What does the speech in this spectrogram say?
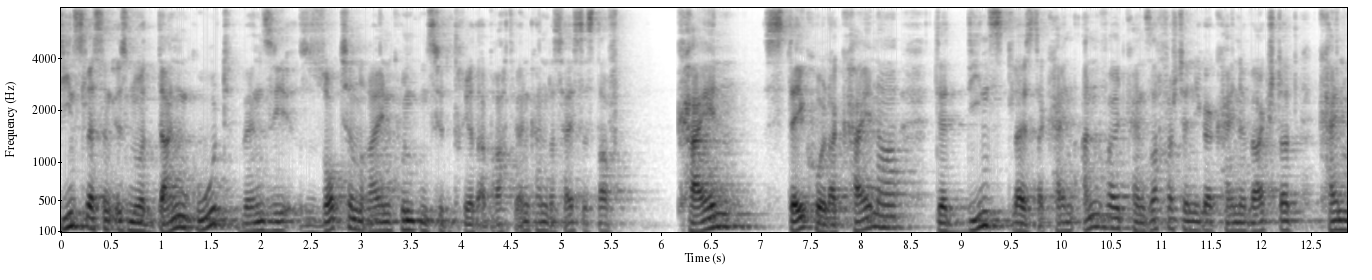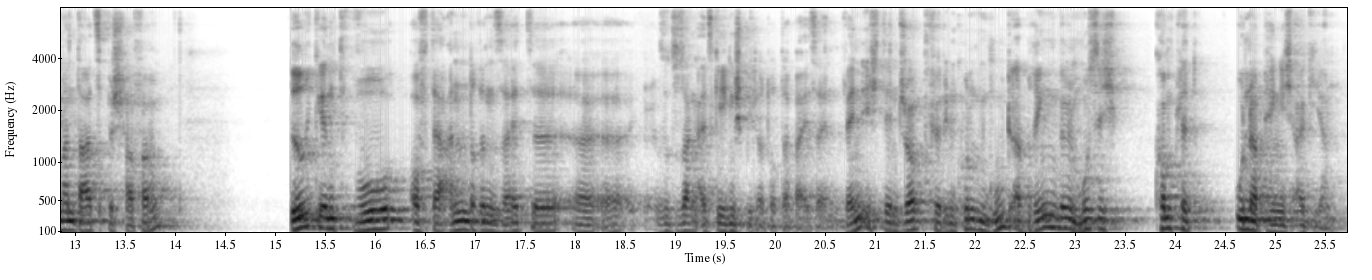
Dienstleistung ist nur dann gut, wenn sie sortenrein kundenzentriert erbracht werden kann. Das heißt, es darf kein Stakeholder, keiner der Dienstleister, kein Anwalt, kein Sachverständiger, keine Werkstatt, kein Mandatsbeschaffer irgendwo auf der anderen Seite äh, sozusagen als Gegenspieler dort dabei sein. Wenn ich den Job für den Kunden gut erbringen will, muss ich komplett unabhängig agieren.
